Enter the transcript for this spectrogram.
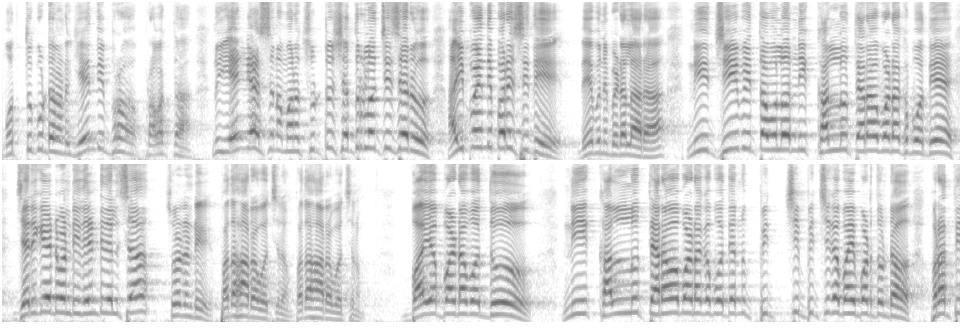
మొత్తుకుంటున్నాడు. ఏంది ప్ర ప్రవక్త? నువ్వు ఏం చేస్తున్నావు? మన చుట్టూ శత్రువులు వచ్చేసారు. అయిపోయింది పరిస్థితి. దేవుని బిడలారా నీ జీవితంలో నీ కళ్ళు తెరవబడకపోతే జరిగేటువంటి ఇదేంటి తెలుసా? చూడండి పదహార వచనం పదహార వచనం. భయపడవద్దు. నీ కళ్ళు తెరవబడకపోతే నువ్వు పిచ్చి పిచ్చిగా భయపడుతుంటావు. ప్రతి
